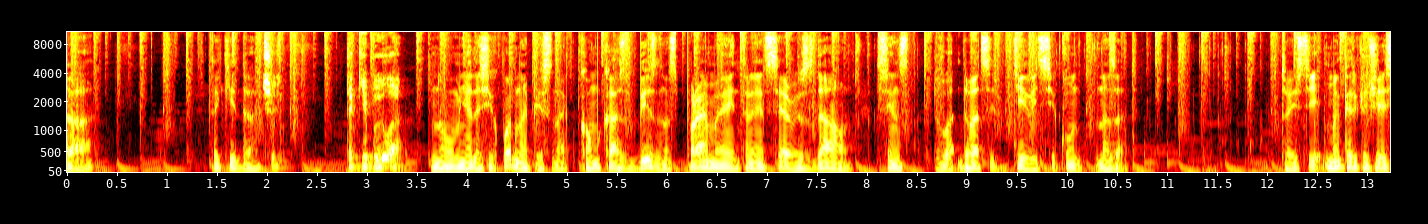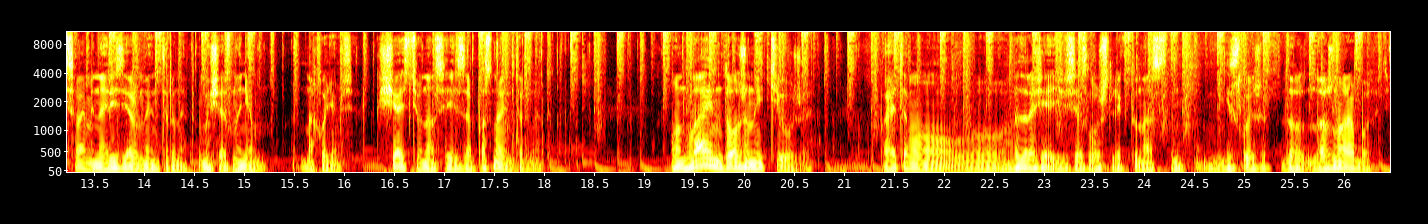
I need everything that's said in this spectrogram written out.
Да. Таки да. Че- Так и было. Но у меня до сих пор написано Comcast Business Primary Internet Service Down since два- 29 секунд назад. То есть мы переключились с вами на резервный интернет. Мы сейчас на нем находимся. К счастью, у нас есть запасной интернет. Онлайн должен идти уже. Поэтому возвращайтесь все слушатели, кто нас не слышит. Дол- Должно работать.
